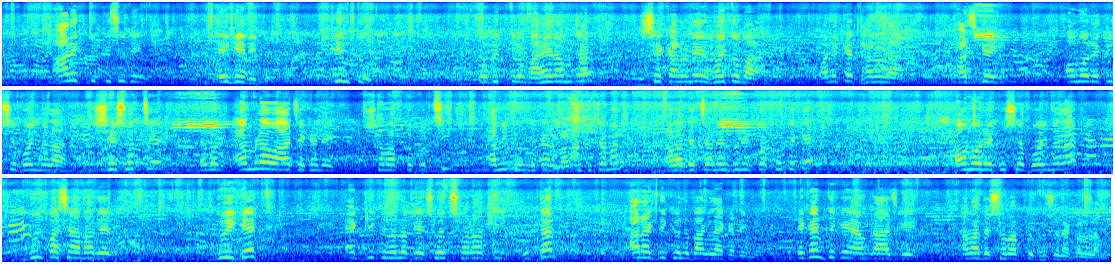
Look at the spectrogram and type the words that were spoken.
আরেকটু কিছুদিন এগিয়ে দিত। কিন্তু পবিত্র মাহে রমজান, সে কারণে হয়তোবা অনেকের ধারণা আজকেই অমর একুশে বইমেলা শেষ হচ্ছে এবং আমরাও আজ এখানে সমাপ্ত করছি। আমি খন্দকার মাসুদুজ্জামান, আমাদের চ্যানেলগুলির পক্ষ থেকে অমর একুশে বইমেলা। দুই পাশে আমাদের দুই গেট, একদিকে হলো গে শহীদ সরাদ্দি উদ্যান, আর একদিকে হলো বাংলা একাডেমি। এখান থেকে আমরা আজকে আমাদের সমাপ্ত ঘোষণা করলাম।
